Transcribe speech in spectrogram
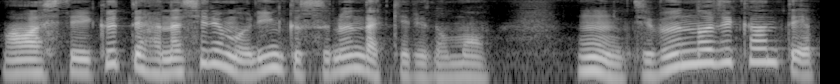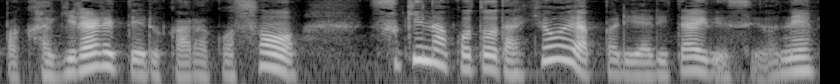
回していくっていう話にもリンクするんだけれども、うん、自分の時間ってやっぱ限られてるからこそ、好きなことだけをやっぱりやりたいですよね。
